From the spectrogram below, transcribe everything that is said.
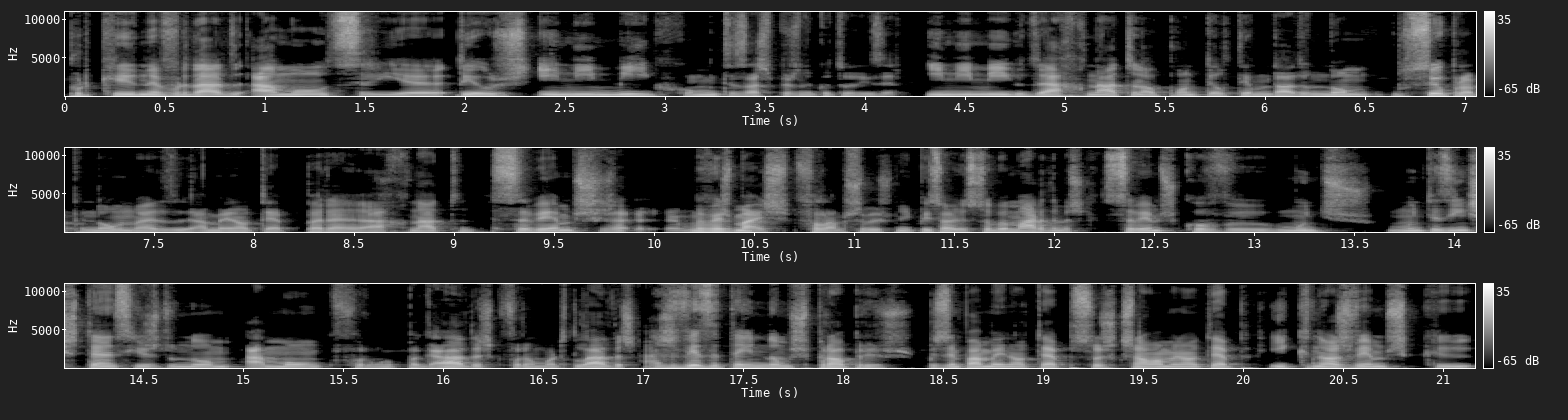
porque na verdade Amon seria Deus inimigo, com muitas aspas no que eu estou a dizer, inimigo de Ahrenaten, ao ponto de ele ter mudado o nome, o seu próprio nome, não é? De Amenhotep para Ahrenaten. Sabemos, já- uma vez mais, falámos sobre isto no episódio sobre a Marda, mas sabemos que houve muitos, muitas instâncias do nome Amon que foram apagadas, que foram marteladas, às vezes até em nomes próprios, por exemplo, Amenhotep, pessoas que chamam Amenhotep e que nós vemos que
